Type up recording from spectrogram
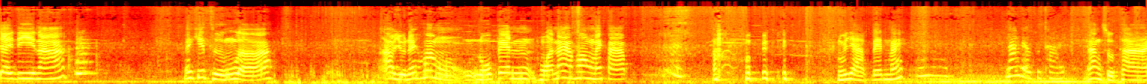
ใจดีนะ ไม่คิดถึงเหรออ้าวอยู่ในห้อง หนูเป็นหัวหน้าห้องไหมครับ หนูอยากเป็นไหม นั่งเดี๋ยวสุดท้าย นั่งสุดท้าย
